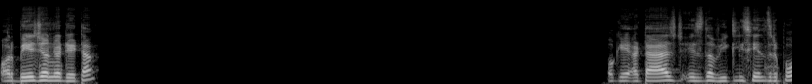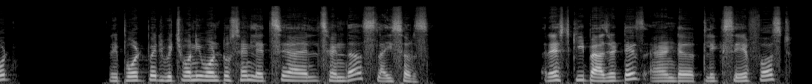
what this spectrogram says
or based on your data. Okay, attached is the weekly sales report report page which one you want to send? Let's say I'll send the slicers. Rest keep as it is and uh, click save first.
